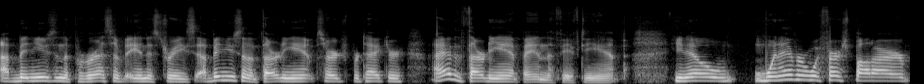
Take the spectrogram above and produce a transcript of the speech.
I've been using the Progressive Industries, I've been using a 30 amp surge protector. I have the 30 amp and the 50 amp. You know, whenever we first bought our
